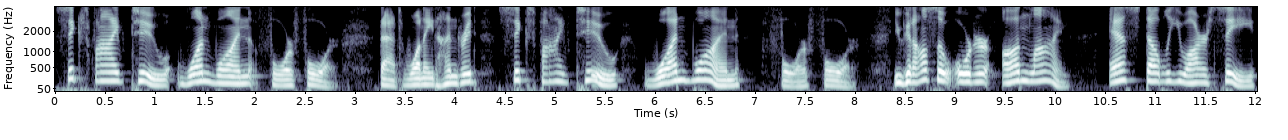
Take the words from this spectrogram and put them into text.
652 1144. That's 1 800 652 1144. You can also order online, swrc.com.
